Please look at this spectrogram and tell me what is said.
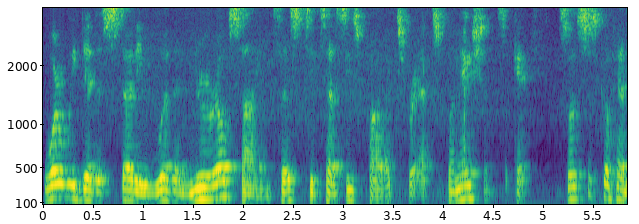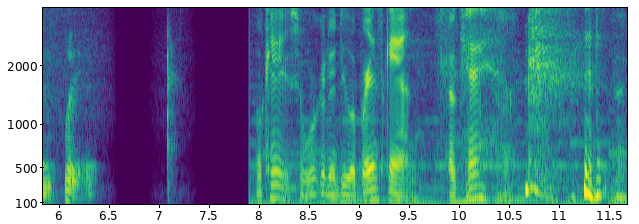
where we did a study with a neuroscientist to test these products for explanations. Okay, so let's just go ahead and play it. Okay, so we're going to do a brain scan. Okay. Uh,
